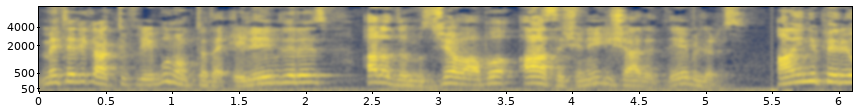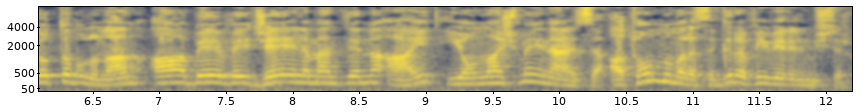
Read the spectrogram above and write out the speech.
metalik aktifliği bu noktada eleyebiliriz. Aradığımız cevabı A seçeneği işaretleyebiliriz. Aynı periyotta bulunan A, B ve C elementlerine ait iyonlaşma enerjisi atom numarası grafiği verilmiştir.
